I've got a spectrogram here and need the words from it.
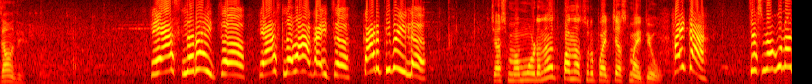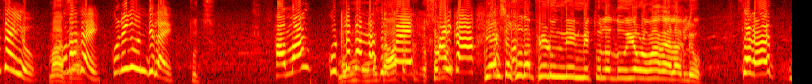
जाऊ दे. हे असलं राहायचं हे असलं वागायचं. काढती पहिलं चष्मा मोड ना पन्नास रुपयाचा चष्मा आहे तो हाय का? चष्मा कुणाचा आहे ह्यो? माझा. कुणाचा आहे? कोणी घेऊन दिलाय? तूच. हा मग कुठले मग- पन्नास मग आता रुपये सगळं हाय का? पेंट सुद्धा फेडून देईन मी तुला तू एवढं मागायला लागलो. सगळं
